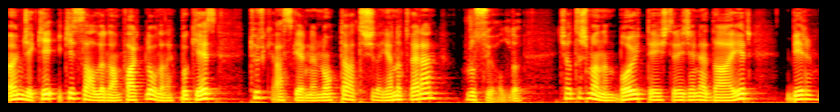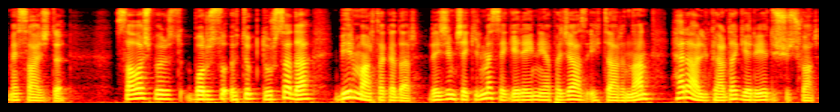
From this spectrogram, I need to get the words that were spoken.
Önceki iki saldırıdan farklı olarak bu kez Türk askerine nokta atışıyla yanıt veren Rusya oldu. Çatışmanın boyut değiştireceğine dair bir mesajdı. Savaş borusu ötüp dursa da 1 Mart'a kadar rejim çekilmezse gereğini yapacağız ihtarından her halükarda geriye düşüş var.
